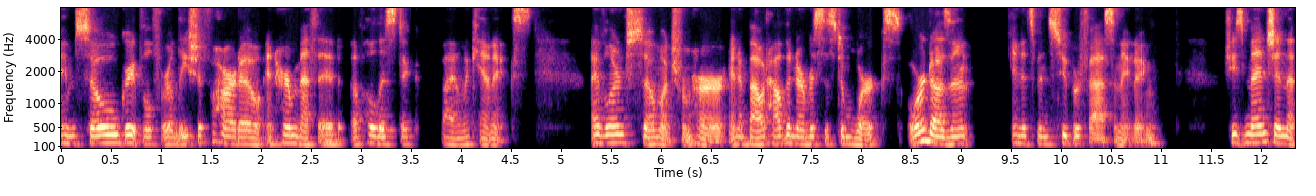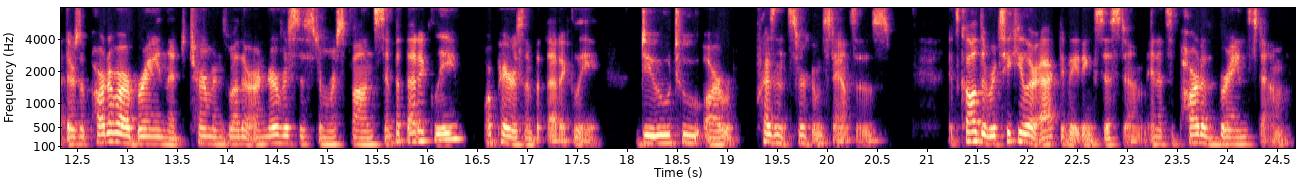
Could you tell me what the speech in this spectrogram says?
I'm so grateful for Alicia Fajardo and her method of holistic biomechanics. I've learned so much from her and about how the nervous system works or doesn't, and it's been super fascinating. She's mentioned that there's a part of our brain that determines whether our nervous system responds sympathetically or parasympathetically due to our present circumstances. It's called the reticular activating system, and it's a part of the brainstem.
